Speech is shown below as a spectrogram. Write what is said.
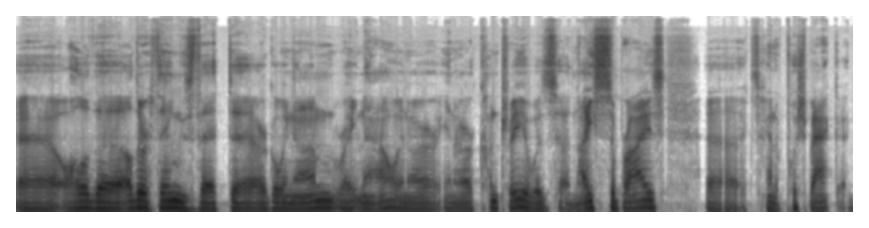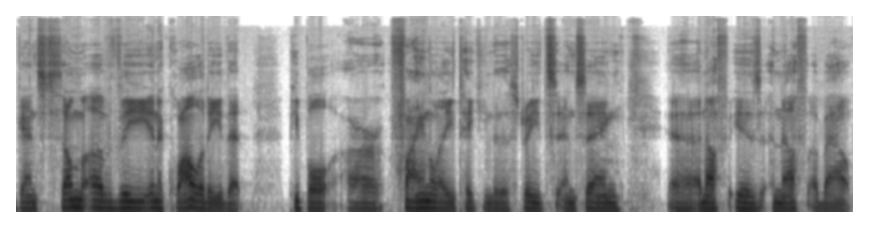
uh, all of the other things that uh, are going on right now in our in our country. It was a nice surprise. Uh, kind of pushback against some of the inequality that people are finally taking to the streets and saying uh, enough is enough about.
